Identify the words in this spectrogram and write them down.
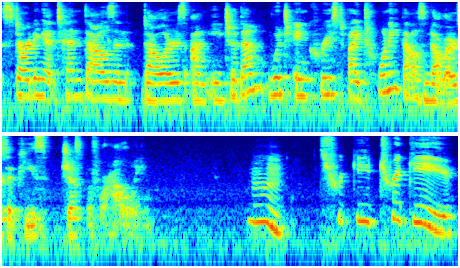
starting at $10,000 on each of them, which increased by $20,000 apiece just before Halloween. Hmm. Tricky, tricky.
